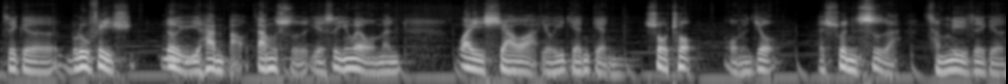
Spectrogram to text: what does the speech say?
这个 Blue Fish 乐鱼汉堡，嗯、当时也是因为我们外销啊有一点点受挫，我们就顺势啊成立这个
